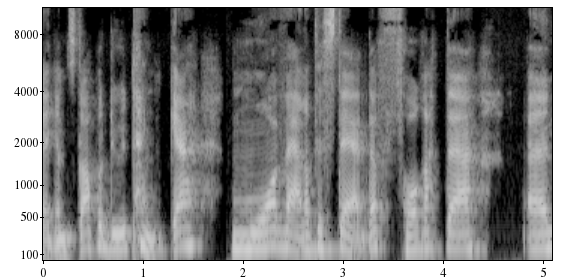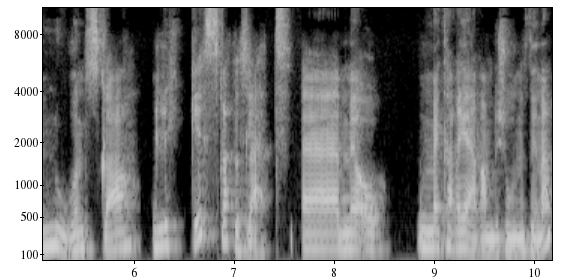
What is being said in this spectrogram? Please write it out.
egenskaper du tenker må være til stede for at eh, noen skal lykkes, rett og slett, eh, med, å, med karriereambisjonene sine?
